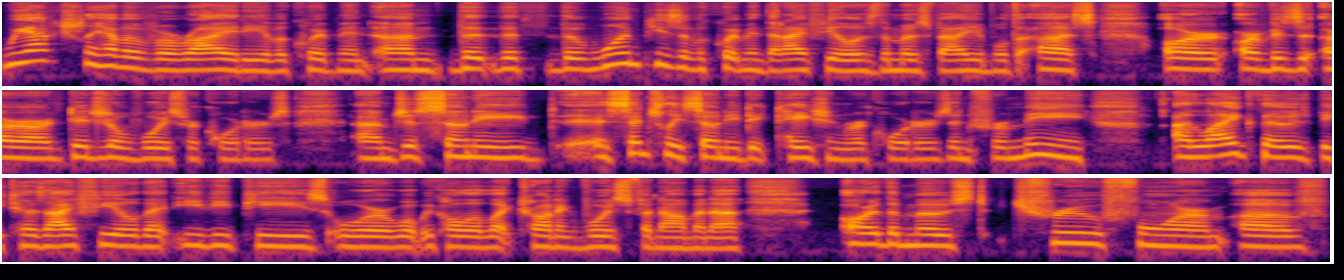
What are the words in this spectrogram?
We actually have a variety of equipment. Um, the the the one piece of equipment that I feel is the most valuable to us are our visit are our digital voice recorders. Um, just Sony, essentially Sony dictation recorders. And for me, I like those because I feel that EVPs or what we call electronic voice phenomena are the most true form of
